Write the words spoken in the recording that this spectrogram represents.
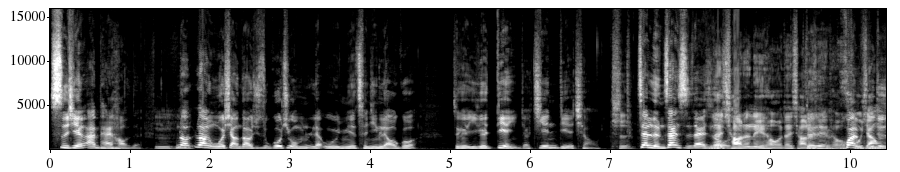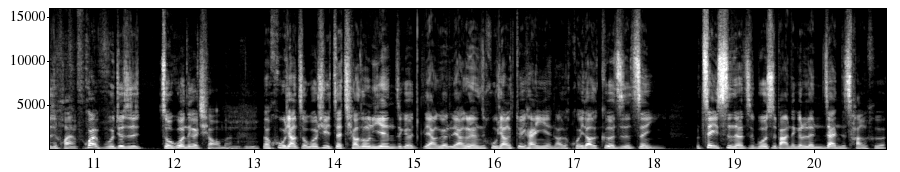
事先安排好的。嗯，那让我想到就是过去我们聊，我们也曾经聊过这个一个电影叫《间谍桥》，是。在冷战时代的时候，在桥的那一头，我在桥的那一头，换互相服就是换服，换服就是走过那个桥嘛，那互相走过去，在桥中间，这个两个两个人互相对看一眼，然后回到各自的阵营。这一次呢，只不过是把那个冷战的场合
